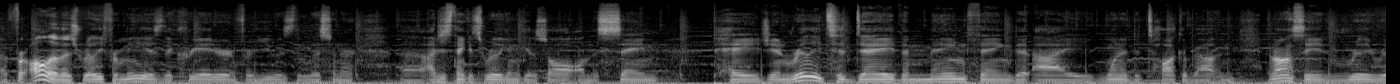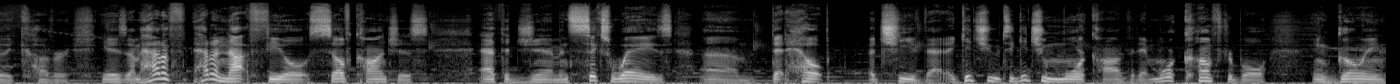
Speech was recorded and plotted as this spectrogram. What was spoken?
uh, for all of us, really, for me as the creator and for you as the listener. Uh, I just think it's really going to get us all on the same page. And really, today, the main thing that I wanted to talk about and, and honestly really, really cover is um, how to how to not feel self conscious at the gym and six ways um, that help achieve that. It gets you to get you more confident, more comfortable in going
